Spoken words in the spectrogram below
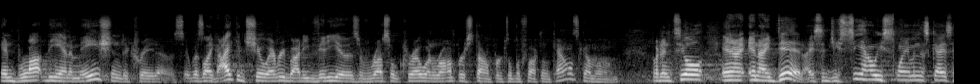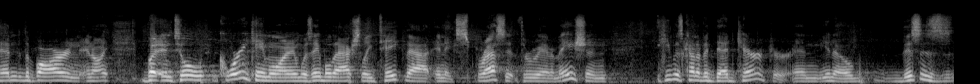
and brought the animation to Kratos, it was like I could show everybody videos of Russell Crowe and Romper Stomper till the fucking cows come home. But until, and I, and I did, I said, you see how he's slamming this guy's head into the bar? And, and I, but until Cory came on and was able to actually take that and express it through animation, he was kind of a dead character. And, you know, this is,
